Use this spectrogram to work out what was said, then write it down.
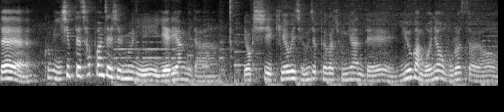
네, 그럼 20대 첫 번째 질문이 예리합니다. 역시 기업의 재무제표가 중요한데 이유가 뭐냐고 물었어요.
